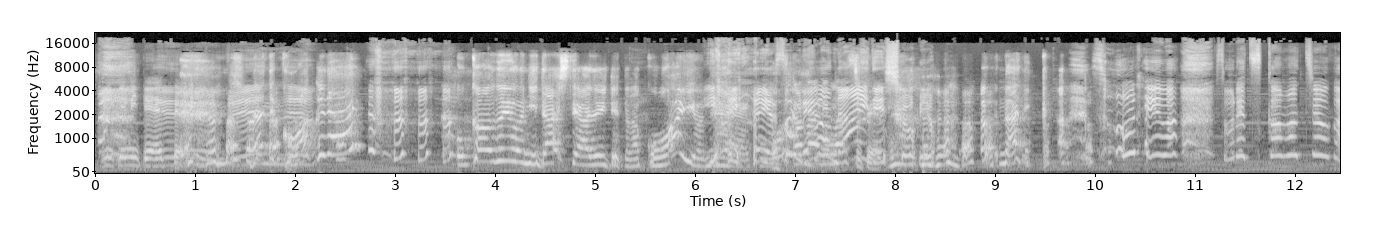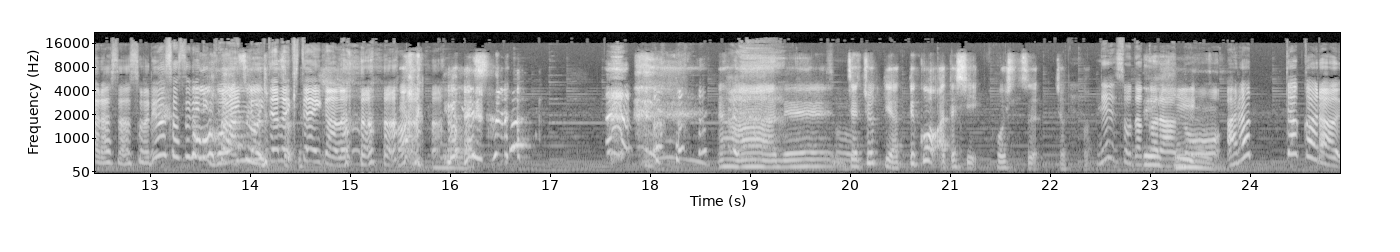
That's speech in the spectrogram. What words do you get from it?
見て見てって。だって怖くない？お顔のように出して歩いてたら怖いよね。いやいやいやそ怖れはないでしょうよ。何か。それはそれ捕まっちゃうからさそれはさすがにご遠慮いただきたいかな。ああね。じゃあちょっとやってこう私保湿ちょっと。ねそうだからあの洗ったから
